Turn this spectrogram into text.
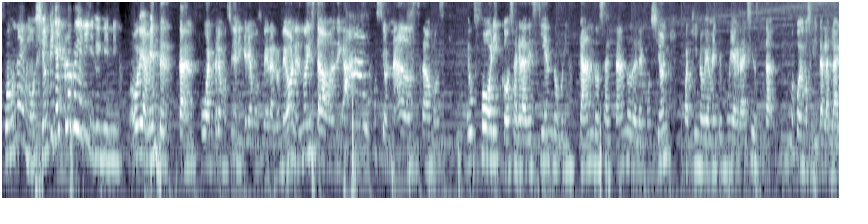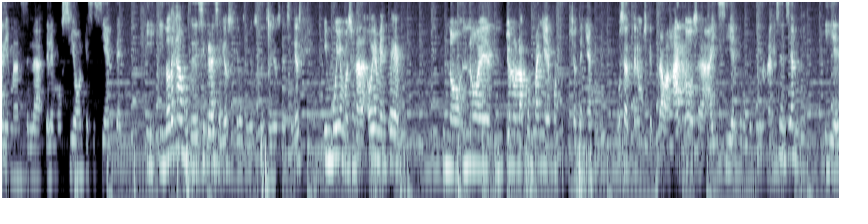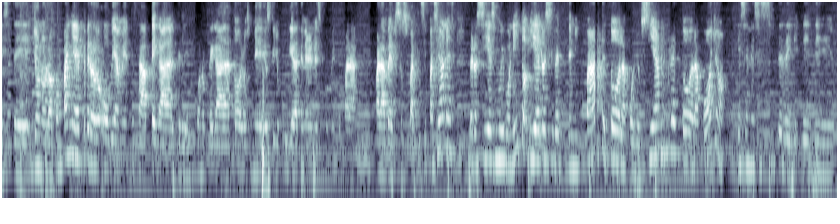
fue una emoción que ya creo que ya ni, ni, obviamente tan fuerte la emoción, ya ni queríamos ver a los leones, ¿no? Y estábamos de, ¡ay! emocionados, estábamos eufóricos, agradeciendo, brincando, saltando de la emoción. Joaquín obviamente muy agradecido, no podemos evitar las lágrimas de la, de la emoción que se siente y, y, no dejábamos de decir gracias a Dios, gracias a Dios, gracias a Dios, gracias a Dios y muy emocionada. Obviamente no, no, yo no lo acompañé porque pues yo tenía que, o sea, tenemos que trabajar, ¿no? O sea, ahí sí él tuvo que pedir una licencia y este, yo no lo acompañé, pero obviamente estaba pegada al teléfono, pegada a todos los medios que yo pudiera tener en ese momento para, para ver sus participaciones, pero sí es muy bonito y él recibe de mi parte todo el apoyo, siempre todo el apoyo que se necesite de, de,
